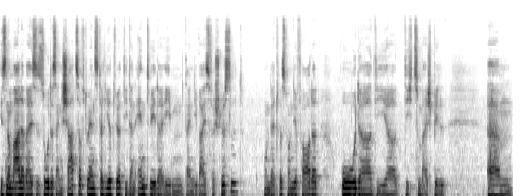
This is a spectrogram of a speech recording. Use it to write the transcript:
ist normalerweise so, dass eine Schadsoftware installiert wird, die dann entweder eben dein Device verschlüsselt und etwas von dir fordert oder dir dich zum Beispiel ähm,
